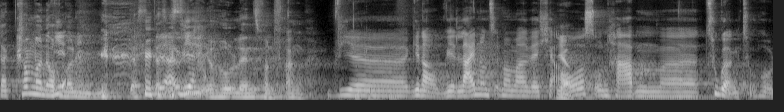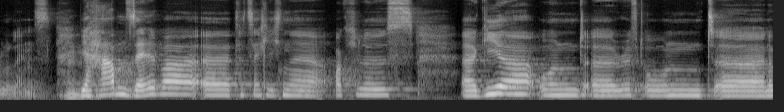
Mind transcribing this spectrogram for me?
Da kann man auch Wir- mal lügen. andere. Das, das Ja, ist die HoloLens von Frank. Wir, genau, wir leihen uns immer mal welche Ja. aus und haben äh, Zugang zu HoloLens. Wir haben selber äh, tatsächlich eine Oculus äh, Gear und äh, Rift und äh, eine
